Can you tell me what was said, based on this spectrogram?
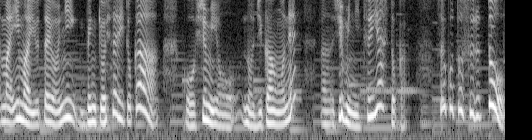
まあ、今言ったように勉強したりとかこう趣味をの時間をねあの趣味に費やすとかそういうことをすると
